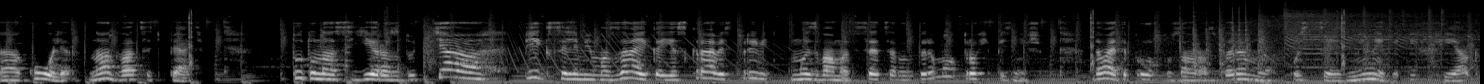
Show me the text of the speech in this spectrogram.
е, колір на 25. Тут у нас є роздуття, пікселями, мозаїка, яскравість. Привід. Ми з вами все це розберемо трохи пізніше. Давайте просто зараз беремо ось цей змінити ефект,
